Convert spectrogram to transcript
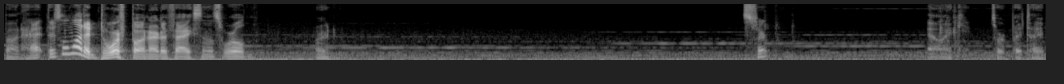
Bone hat. There's a lot of dwarf bone artifacts in this world. Sort. No, I can't sort by type.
